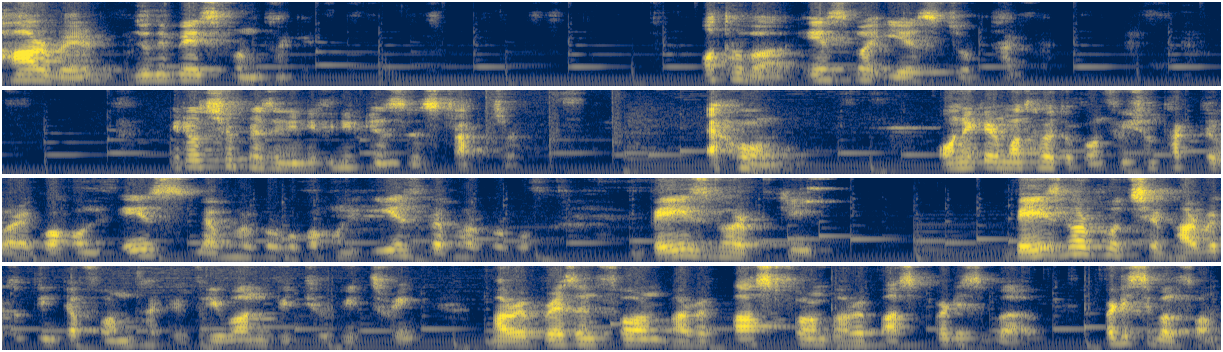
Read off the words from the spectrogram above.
ভার্বের যদি বেস ফর্ম থাকে, অথবা এস বা ইএস যোগ থাকবে এটা হচ্ছে প্রেজেন্ট ইনডিফিনিট টেন্সের স্ট্রাকচার এখন, অনেকের মাথায় হয়তো কনফিউশন থাকতে পারে, কখন এস ব্যবহার করব, কখন ইএস ব্যবহার করব। বেস ভার্ব কি? বেস ভার্ব হচ্ছে ভার্বের তো তিনটা ফর্ম থাকে V one V two V three ভার্বের প্রেজেন্ট ফর্ম ভার্বের পাস্ট ফর্ম ভার্বের past participle participle form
